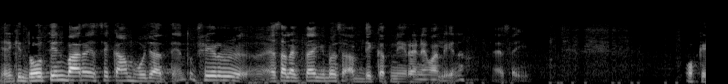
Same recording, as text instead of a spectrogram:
यानी कि दो तीन बार ऐसे काम हो जाते हैं तो फिर ऐसा लगता है कि बस अब दिक्कत नहीं रहने वाली है ना, ऐसा ही। Okay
